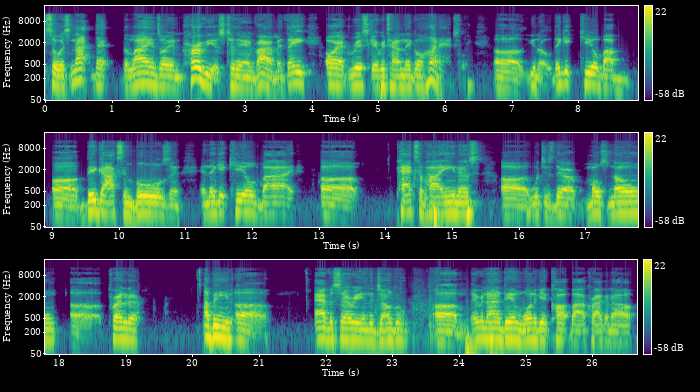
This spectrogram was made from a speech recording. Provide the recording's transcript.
So it's not that the lions are impervious to their environment. They are at risk every time they go hunt, actually. Uh, you know, they get killed by uh, big oxen bulls and, and they get killed by uh, packs of hyenas, uh, which is their most known uh, predator. I mean, uh, adversary in the jungle. Um, every now and then, want to get caught by a crocodile.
